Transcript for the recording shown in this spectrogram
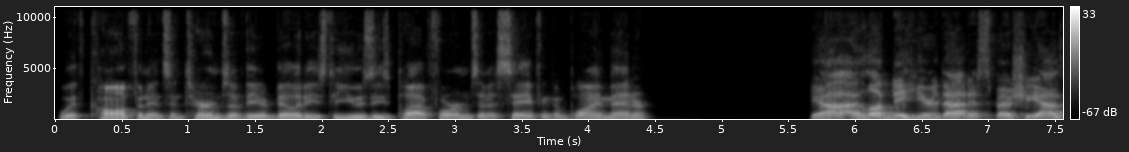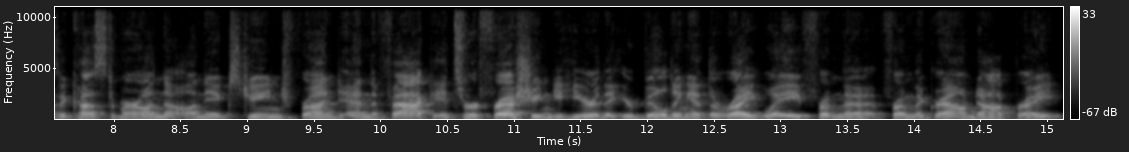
with confidence in terms of the abilities to use these platforms in a safe and compliant manner. Yeah, I love to hear that, especially as a customer on the on the exchange front, and the fact it's refreshing to hear that you're building it the right way from the from the ground up, right?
